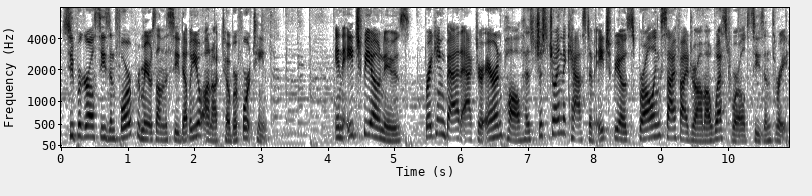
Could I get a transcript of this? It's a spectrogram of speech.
Supergirl Season 4 premieres on the CW on October 14th. In HBO news, Breaking Bad actor Aaron Paul has just joined the cast of HBO's sprawling sci fi drama Westworld Season 3.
